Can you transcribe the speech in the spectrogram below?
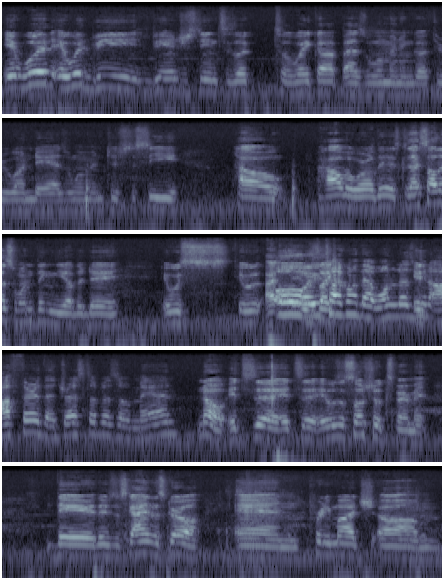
it would it would be be interesting to look to wake up as a woman and go through one day as a woman just to see how how the world is. Because I saw this one thing the other day. It was it was. I, Oh, it are you like, talking about that one lesbian it- author that dressed up as a man? No, it's a it's a it was a social experiment. There there's this guy and this girl, and pretty much um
